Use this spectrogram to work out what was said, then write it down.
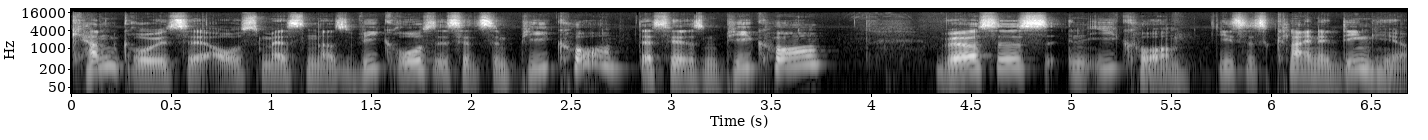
Kerngröße ausmessen. Also wie groß ist jetzt ein P-Core? Das hier ist ein P-Core versus ein E-Core, dieses kleine Ding hier.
